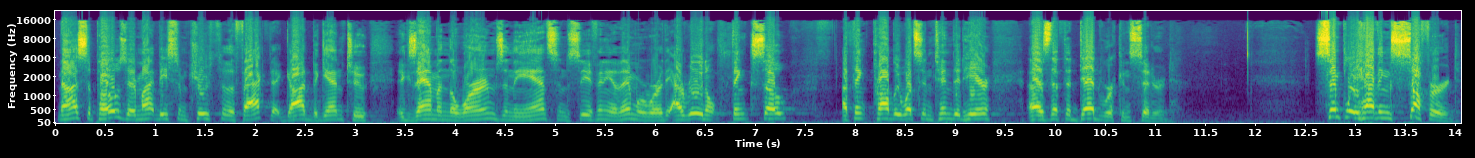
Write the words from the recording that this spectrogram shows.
Now, I suppose there might be some truth to the fact that God began to examine the worms and the ants and to see if any of them were worthy. I really don't think so. I think probably what's intended here uh, is that the dead were considered. Simply having suffered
